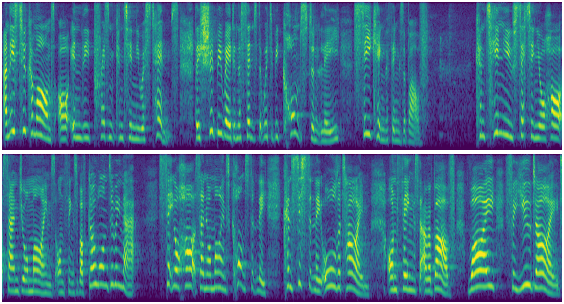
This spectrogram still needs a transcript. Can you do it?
And these two commands are in the present continuous tense. They should be read in the sense that we're to be constantly seeking the things above. Continue setting your hearts and your minds on things above. Go on doing that. Set your hearts and your minds constantly, consistently, all the time on things that are above. Why? For you died,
